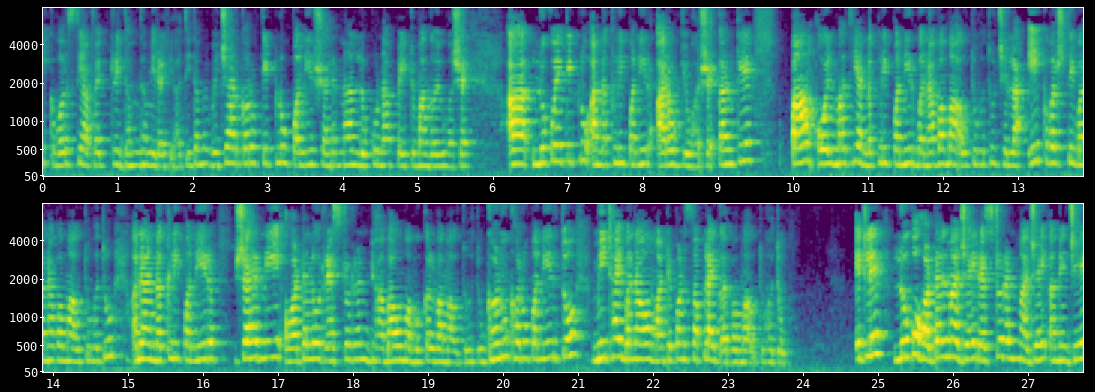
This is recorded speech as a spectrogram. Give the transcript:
એક વર્ષથી આ ફેક્ટરી ધમધમી રહી હતી. તમે વિચાર કરો કેટલું પનીર શહેરના લોકોના પેટમાં ગયું હશે. આ લોકોએ કેટલું આ નકલી પનીર આરોગ્યું હશે? કારણ કે પામ ઓઇલમાંથી આ નકલી પનીર બનાવવામાં આવતું હતું, છેલ્લા એક વર્ષથી બનાવવામાં આવતું હતું અને આ નકલી પનીર શહેરની હોટલો, રેસ્ટોરન્ટ ઢાબાઓમાં મોકલવામાં આવતું હતું. ઘણું ખરું પનીર તો મીઠાઈ બનાવવા માટે પણ સપ્લાય કરવામાં આવતું હતું. એટલે લોકો હોટલમાં જઈ, રેસ્ટોરન્ટમાં જઈ અને જે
